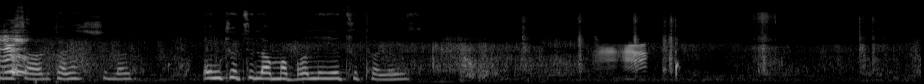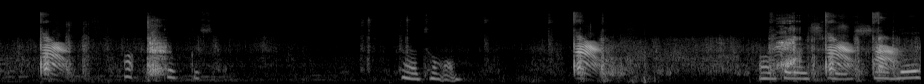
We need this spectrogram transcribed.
Neyse arkadaşlar. En kötü lama balığı tutarız. Ha, çok kısa. Ha tamam. Arkadaşlar şöyle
